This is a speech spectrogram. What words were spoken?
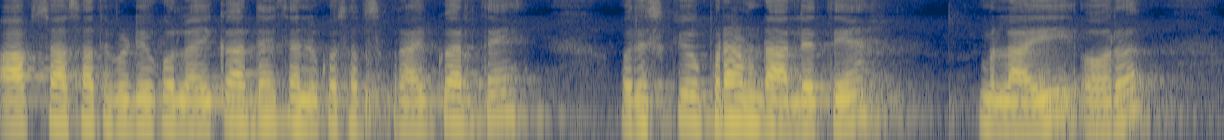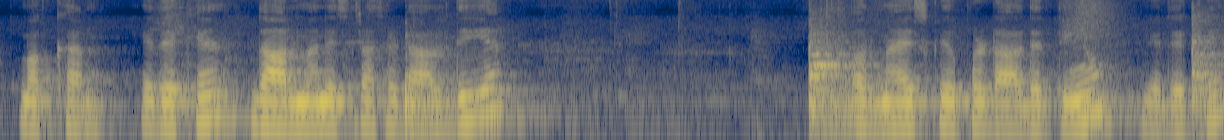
आप साथ साथ वीडियो को लाइक कर दें, चैनल को सब्सक्राइब कर दें और इसके ऊपर हम डाल लेते हैं मलाई और मक्खन। ये देखें, दाल मैंने इस तरह से डाल दी है। और मैं इसके ऊपर डाल देती हूँ। ये देखें,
